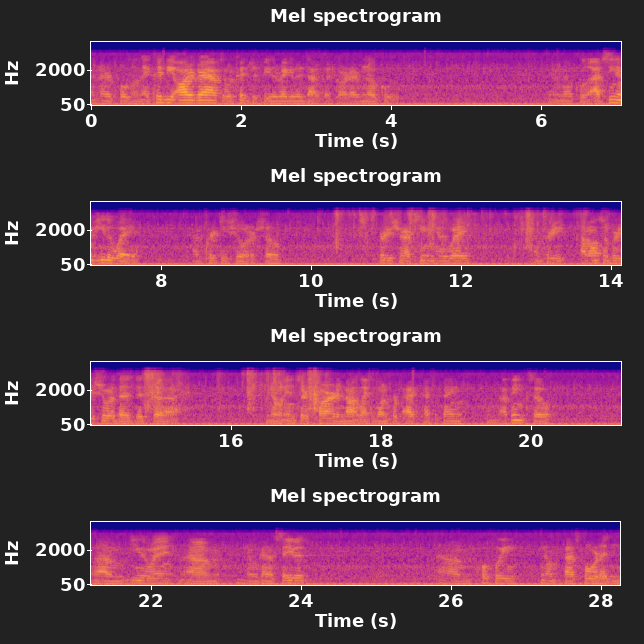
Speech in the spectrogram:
I've never pulled one. It could be autographed or it could just be the regular die cut card. I have no clue. I have no clue. I've seen them either way. I'm pretty sure, so pretty sure I've seen them either way. I'm pretty I'm also pretty sure that it's uh you know an insert card and not like one per pack type of thing. I think so. Um, either way, um, I'm gonna save it um, hopefully, you know, fast forward it and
